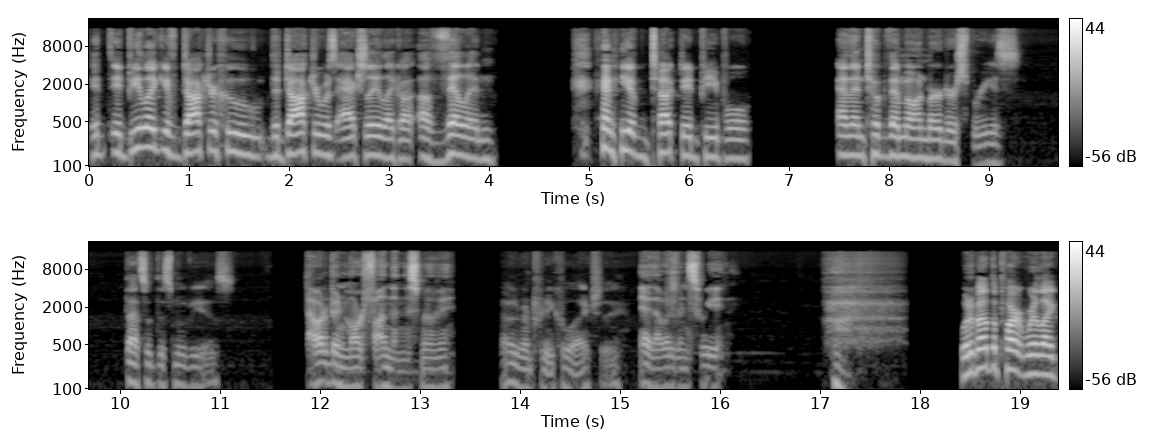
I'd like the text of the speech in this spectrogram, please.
It, it'd be like if Doctor Who, the Doctor was actually like a, a villain, and he abducted people, and then took them on murder sprees. That's what this movie is. That would have been more fun than this movie. That would have been pretty cool, actually. Yeah, that would have been sweet. what about the part where like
